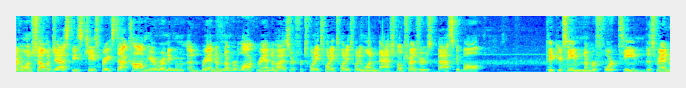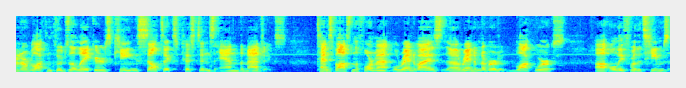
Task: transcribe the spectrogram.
everyone, Sean with jaspyscasebreaks.com here running a random number block randomizer for 2020-2021 National Treasures Basketball. Pick your team number 14. This random number block includes the Lakers, Kings, Celtics, Pistons, and the Magics. 10 spots in the format. We'll randomize, uh, random number block works uh, only for the teams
